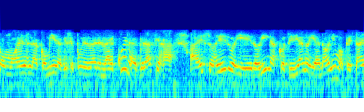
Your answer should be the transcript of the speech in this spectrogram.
como es la comida que se puede dar en la escuela, gracias a, a esos héroes y heroínas cotidianos y anónimos que están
